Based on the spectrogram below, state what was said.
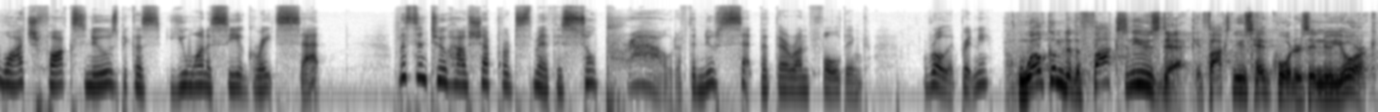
watch Fox News because you want to see a great set? Listen to how Shepard Smith is so proud of the new set that they're unfolding. Roll it, Brittany. Welcome to the Fox News deck at Fox News headquarters in New York.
